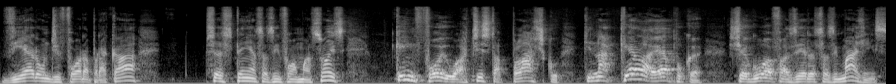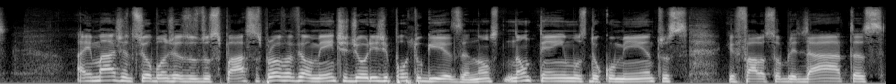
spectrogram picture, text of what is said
vieram de fora para cá. Vocês têm essas informações? Quem foi o artista plástico que naquela época chegou a fazer essas imagens? A imagem do Senhor Bom Jesus dos Passos provavelmente de origem portuguesa. Não, não temos documentos que falam sobre datas,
